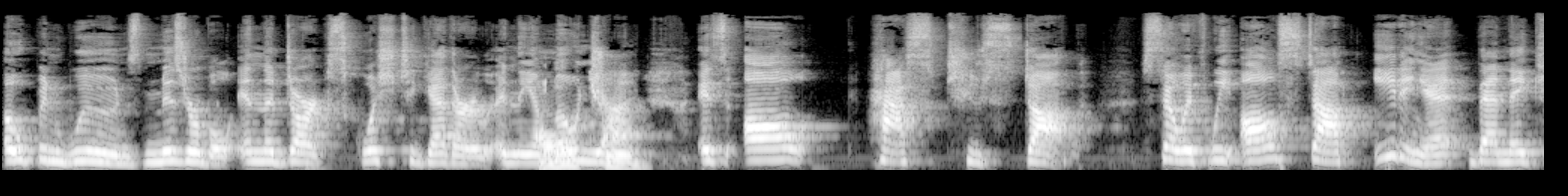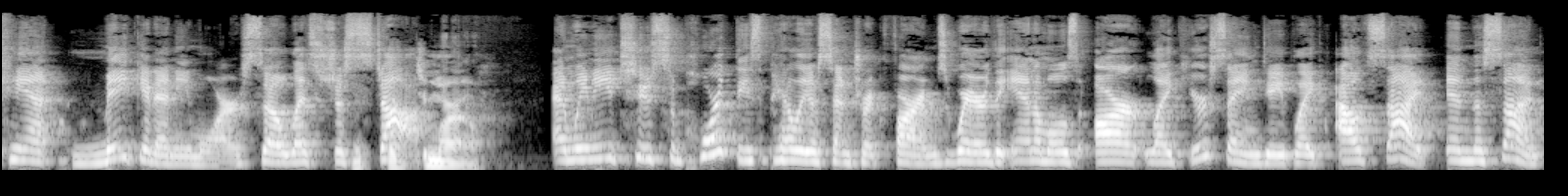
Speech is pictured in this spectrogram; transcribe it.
open wounds miserable in the dark squished together in the All ammonia true. it's all has to stop. So if we all stop eating it, then they can't make it anymore. So let's just stop tomorrow. And we need to support these paleocentric farms where the animals are, like you're saying, Dave, like outside in the sun,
